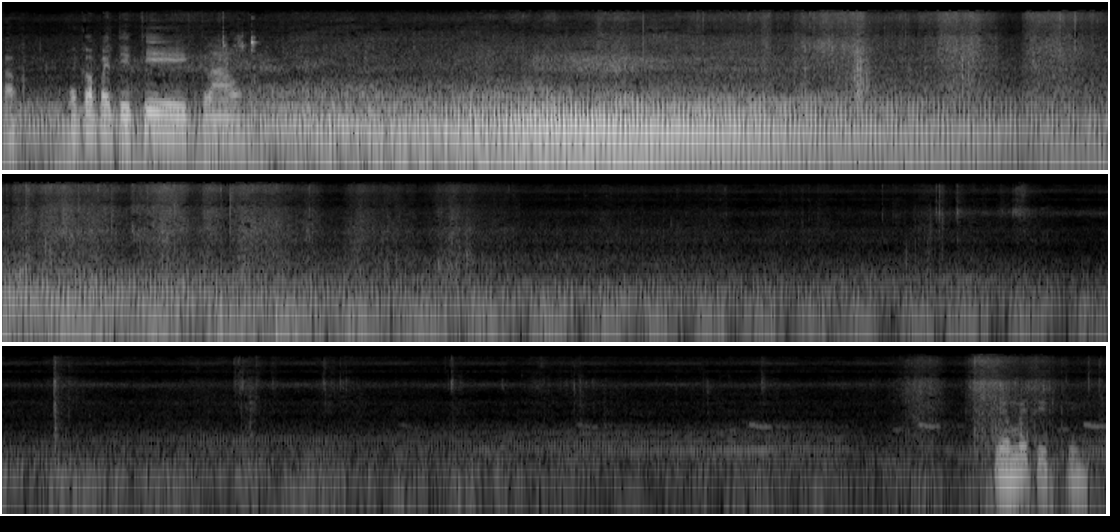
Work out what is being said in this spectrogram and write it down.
ครับ แล้วก็ไปติดที่กราวยังไม่ติดเลย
